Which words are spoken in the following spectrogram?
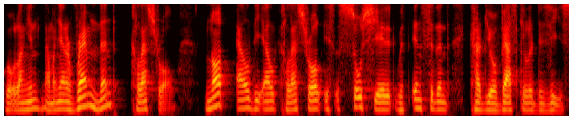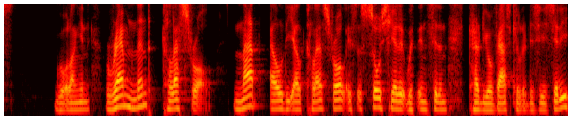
Gue ulangin namanya Remnant Cholesterol not LDL cholesterol is associated with incident cardiovascular disease. Gue ulangin, remnant cholesterol, not LDL cholesterol is associated with incident cardiovascular disease. Jadi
